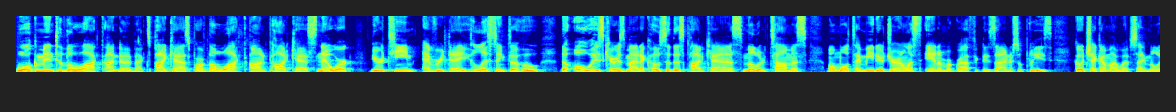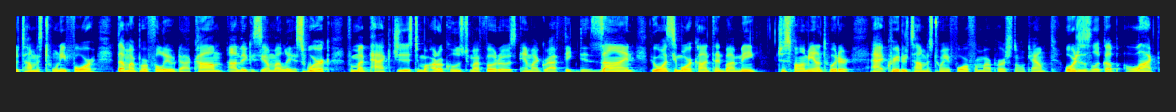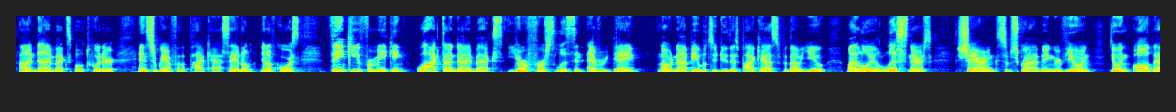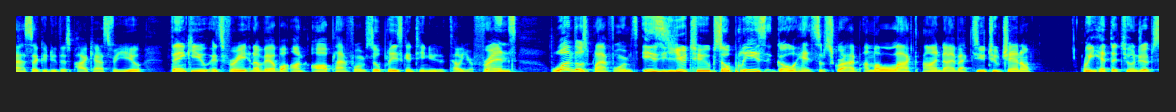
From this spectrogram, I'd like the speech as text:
Welcome into the Locked On Diamondbacks podcast, part of the Locked On Podcast Network. Your team every day. Listening to who? The always charismatic host of this podcast, Miller Thomas. I'm a multimedia journalist and I'm a graphic designer. So please go check out my website, millardthomas24.myportfolio.com. On there you can see all my latest work, from my packages to my articles to my photos and my graphic design. If you want to see more content by me, just follow me on Twitter at CreatorThomas24 for my personal account, or just look up Locked on Diamondbacks, both Twitter, Instagram for the podcast handle. And of course, thank you for making Locked on Diamondbacks your first listen every day. I would not be able to do this podcast without you, my loyal listeners, sharing, subscribing, reviewing, doing all that so I could do this podcast for you. Thank you. It's free and available on all platforms, so please continue to tell your friends. One of those platforms is YouTube, so please go hit subscribe on the Locked On Diamondbacks YouTube channel. We hit the 200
